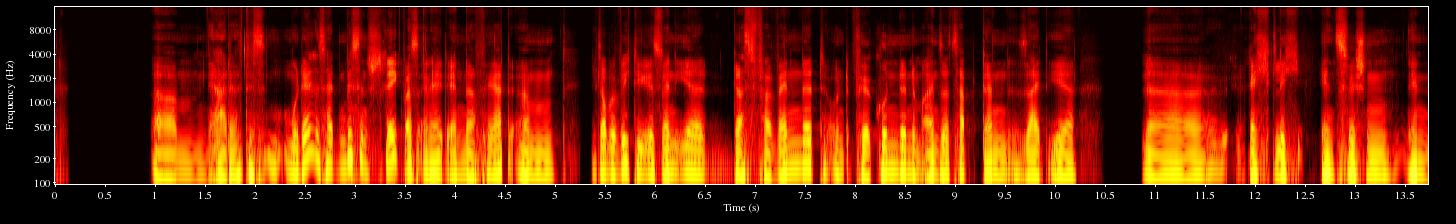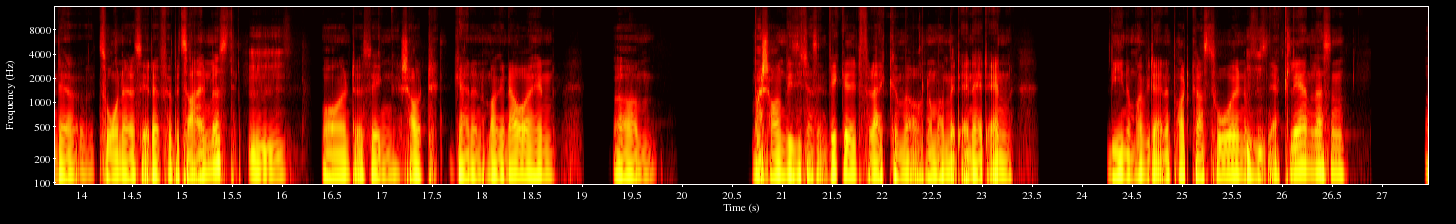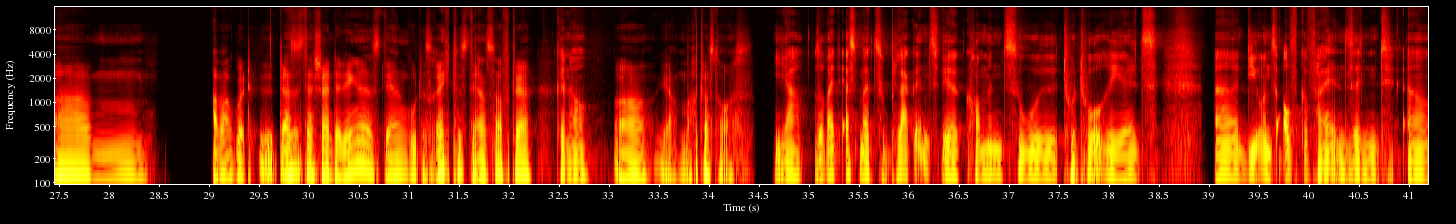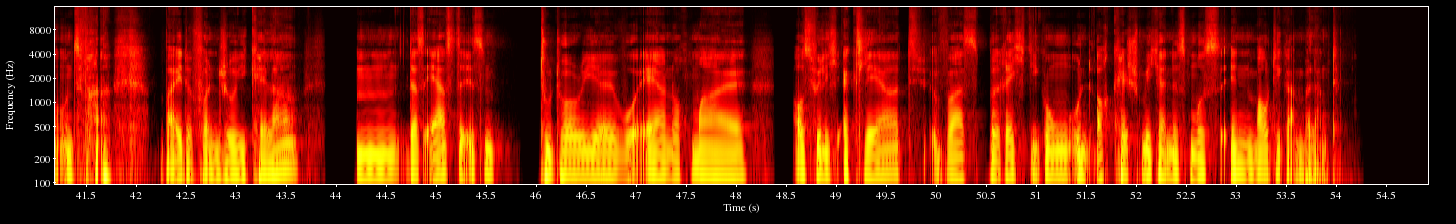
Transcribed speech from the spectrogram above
Ähm, ja, das, das, Modell ist halt ein bisschen schräg, was N8N da fährt. Ähm, ich glaube, wichtig ist, wenn ihr das verwendet und für Kunden im Einsatz habt, dann seid ihr äh, rechtlich inzwischen in der Zone, dass ihr dafür bezahlen müsst. Mhm. Und deswegen schaut gerne nochmal genauer hin. Ähm, mal schauen, wie sich das entwickelt. Vielleicht können wir auch nochmal mit N8N die nochmal wieder in den Podcast holen und ein mhm. bisschen erklären lassen. Ähm, aber gut, das ist der Stand der Dinge, ist deren gutes Recht, ist deren Software. Genau. Äh, ja, macht was draus. Ja, soweit erstmal zu Plugins. Wir kommen zu Tutorials. äh, die uns aufgefallen sind. Äh, und zwar beide von Joey Keller. Mm, das erste ist ein Tutorial, wo er nochmal ausführlich erklärt, was Berechtigung und auch Cache-Mechanismus in Mautic anbelangt.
